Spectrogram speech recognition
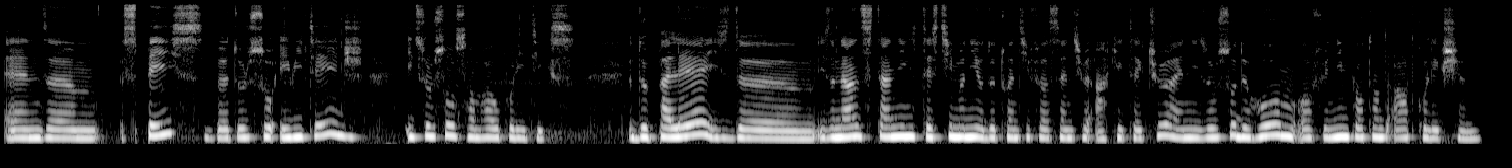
and um, space, but also heritage. It's also somehow politics. The Palais is the is an outstanding testimony of the 21st century architecture and is also the home of an important art collection.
